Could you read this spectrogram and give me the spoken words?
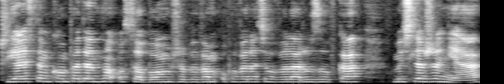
Czy ja jestem kompetentną osobą, żeby Wam opowiadać o wielorazówkach? Myślę, że nie,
